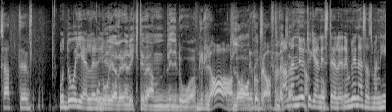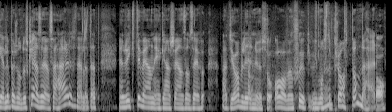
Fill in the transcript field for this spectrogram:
Så att eh, Och då gäller det Och då ju... gäller en riktig vän blir då glad, glad om det går exakt, bra för mig. Ja, men nu tycker jag ni istället, ni blir nästan som en helig person. Då skulle jag säga så här istället. Att en riktig vän är kanske en som säger att jag blir nu så avundsjuk. Vi måste prata om det här. Ja.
